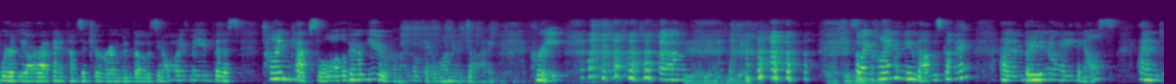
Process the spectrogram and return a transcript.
where Liara kind of comes into a room and goes, you know, oh, I've made this time capsule all about you. And I'm like, okay, well, I'm going to die. Great. Um, yeah. so I kind of knew that was coming, um, but I didn't know anything else. And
